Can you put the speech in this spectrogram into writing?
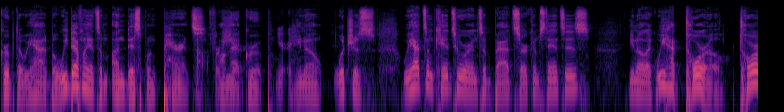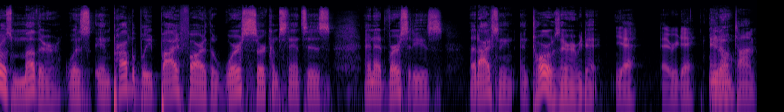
group that we had but we definitely had some undisciplined parents Oh, on sure. that group You're- you know which was we had some kids who were in some bad circumstances you know like we had toro toro's mother was in probably by far the worst circumstances and adversities that i've seen and toro's there every day Yeah, every day You and know, on time.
